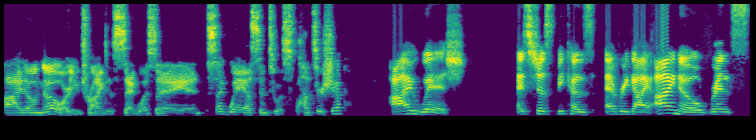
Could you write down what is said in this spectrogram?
I don't know. Are you trying to segue say and segue us into a sponsorship? I wish. It's just because every guy I know rents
